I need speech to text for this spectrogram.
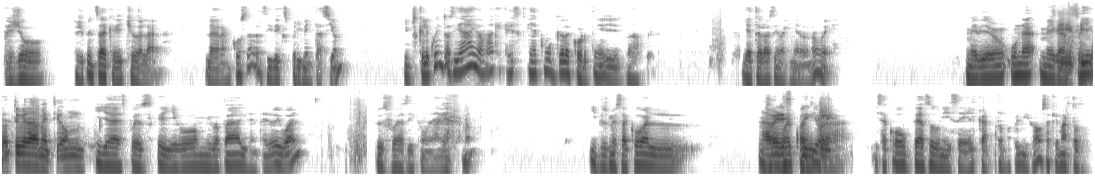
pues yo, pues yo pensaba que había hecho la, la gran cosa, así de experimentación. Y pues que le cuento así, ay mamá, ¿qué crees que ya como quedó la? Y, ah, pues, ya te habrás imaginado, ¿no? Me, me dio una mega Sí, sí, friega. yo te hubiera metido un... Y ya después que llegó mi papá y se enteró igual, pues fue así como de a ver, ¿no? Y pues me sacó al. Me A sacó ver, al patio a- y sacó un pedazo de unicel, cartón, papel, y dijo, vamos a quemar todo.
